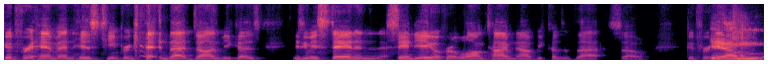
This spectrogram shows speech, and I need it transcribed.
good for him and his team for getting that done because he's gonna be staying in San Diego for a long time now because of that. So good for Yeah, him. I'm.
